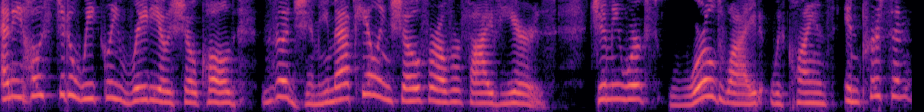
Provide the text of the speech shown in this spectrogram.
and he hosted a weekly radio show called The Jimmy Mack Healing Show for over five years. Jimmy works worldwide with clients in person,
